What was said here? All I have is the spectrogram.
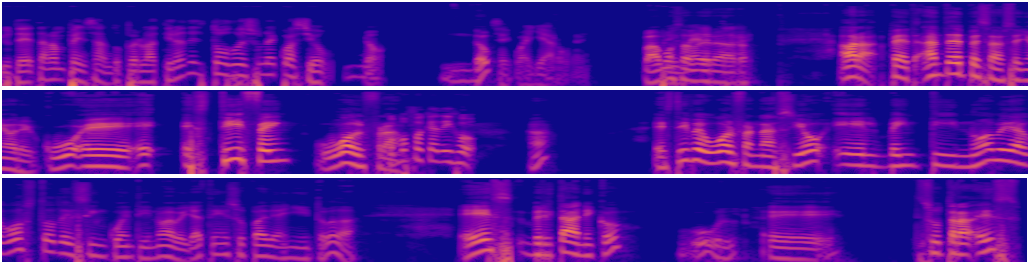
y ustedes estarán pensando, pero la teoría del todo es una ecuación. No. No. Se guayaron ahí. Vamos a ver ahora. Ahora, antes de empezar, señores, eh, eh, Stephen Wolfram. ¿Cómo fue que dijo? ¿Ah? Stephen Wolfram nació el 29 de agosto del 59. Ya tiene su par de añitos, ¿verdad? Es británico. Uh, eh, su es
